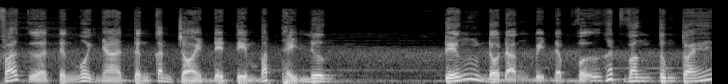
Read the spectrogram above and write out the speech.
Phá cửa từng ngôi nhà, từng căn tròi Để tìm bắt thầy Lương. Tiếng đồ đằng bị đập vỡ, hất văng tung tóe,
